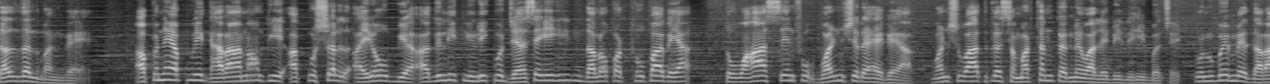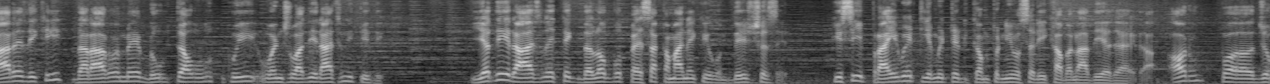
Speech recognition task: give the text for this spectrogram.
दल दल बन गए। अपने अपने घरानों की अकुशल अयोग्य अगली पीढ़ी को जैसे ही इन दलों पर थोपा गया तो वहाँ सिर्फ़ वंश रह गया। वंशवाद का समर्थन करने वाले भी नहीं बचे। कुनबे में दरारें दिखी, दरारों में डूबता हुई वंशवादी राजनीति दिखी। यदि राजनीतिक दलों को पैसा कमाने के उद्देश्य से किसी प्राइवेट लिमिटेड कंपनियों से रेखा बना दिया जाएगा, और जो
